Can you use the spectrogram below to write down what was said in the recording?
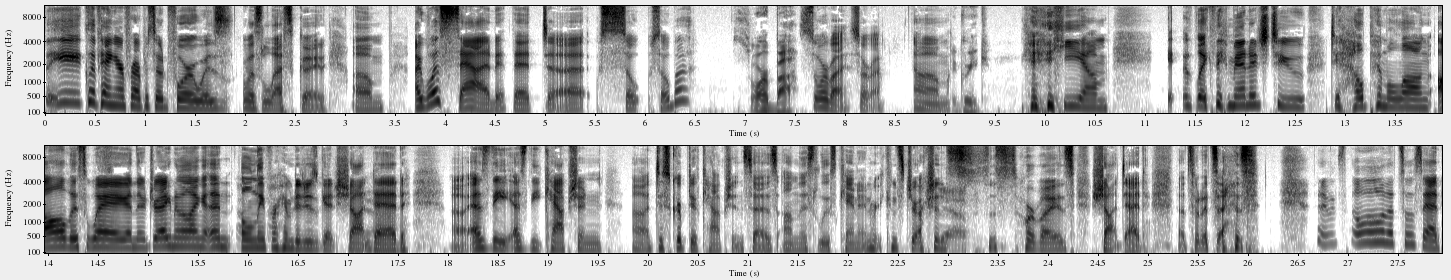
the cliffhanger for episode four was was less good. Um, I was sad that uh, so Soba? Sorba, Sorba Sorba. Um, the Greek. he um it- like they managed to to help him along all this way and they're dragging him along and only for him to just get shot dead uh, as the as the caption uh, descriptive caption says on this loose cannon reconstruction. Yeah. sorba is shot dead. That's what it says. And it was, oh that's so sad.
